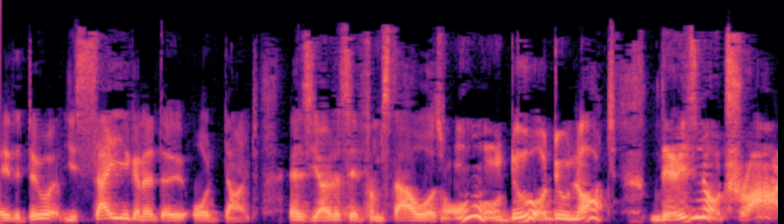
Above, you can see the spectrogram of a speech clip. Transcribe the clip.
Either do it you say you're gonna do or don't. As Yoda said from Star Wars, oh do or do not. There is no try.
